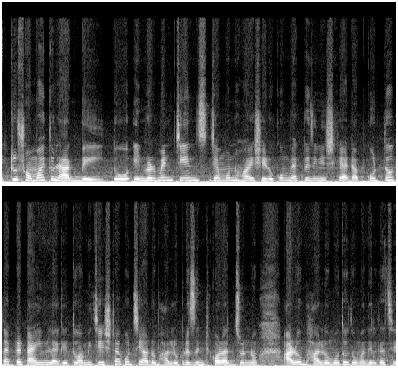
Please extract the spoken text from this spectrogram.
একটু সময় তো লাগবেই। তো এনভায়রনমেন্ট চেঞ্জ যেমন হয়, সেরকম একটা জিনিসকে অ্যাডাপ্ট করতেও তো একটা টাইম লাগে। তো আমি চেষ্টা করছি আরও ভালো প্রেজেন্ট করার জন্য আরও ভালো মতো তোমাদের কাছে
